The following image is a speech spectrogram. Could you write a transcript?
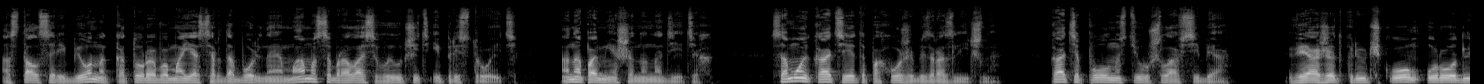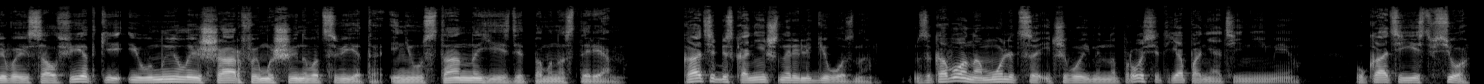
Остался ребенок, которого моя сердобольная мама собралась выучить и пристроить. Она помешана на детях. Самой Кате это, похоже, безразлично. Катя полностью ушла в себя. Вяжет крючком уродливые салфетки и унылые шарфы мышиного цвета и неустанно ездит по монастырям. Катя бесконечно религиозна. За кого она молится и чего именно просит, я понятия не имею. У Кати есть все,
